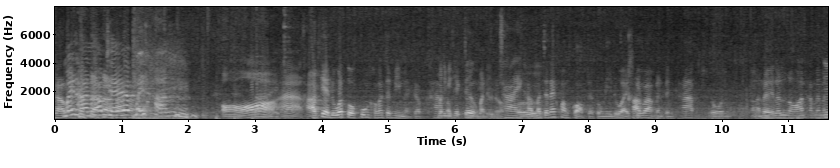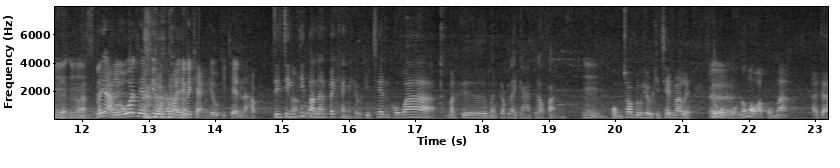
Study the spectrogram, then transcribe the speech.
ครับ ไม่ทันครับเชฟไม่ทัน อ๋อใช่อ่าครับสังเกตดูว่าตัวกุ้งเขาก็จะมีเหมือนกับคราบมันจะมี texture ของมันอยู่เนอะใช่ครับเออมันจะได้ความกรอบจากตรงนี้ด้วยครับที่ว่ามันเป็นคราบโดนเอ่อเนยร้อนๆทำให้มันเกิดอืมคลัสแล้วอยากรู้ว่าเชฟฟิวทำไมถึงไปแข่งเฮลคิ t เช่นนะครับ จริง ๆ ที่ตอนนั้นไปแข่ง Hell Kitchen เพราะว่ามันคือเหมือนกับรายการที่เราฝันอืมผมชอบดู Hell Kitchen มากเลยคือผมเออผมต้องบอกว่าผมอะอาจจะ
